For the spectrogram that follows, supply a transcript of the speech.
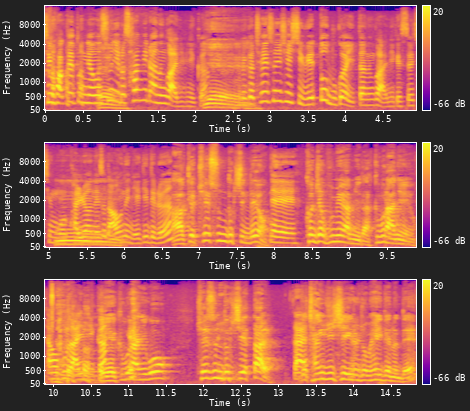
지금 박 대통령은 예. 순위로 3위라는 거 아닙니까? 예. 그러니까 최순실 씨 위에 또 누가 있다는 거 아니겠어요? 지금 뭐 관련해서 나오는 얘기들은. 음. 아, 그 최순득 씨인데요. 네. 그건 제가 분명히 합니다. 그분 아니에요. 아, 그분 아닙니까? 예, 그분 아니고 최순득 씨의 딸. 딸. 이제 장유진 씨 얘기를 좀 해야 되는데.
